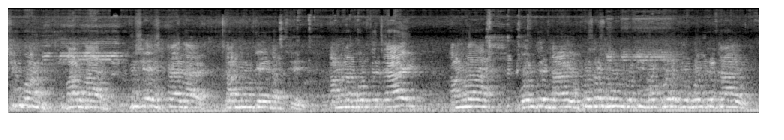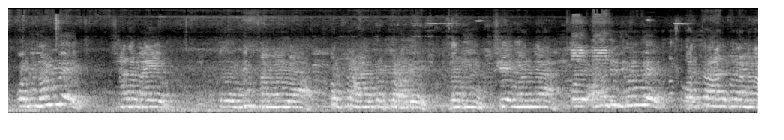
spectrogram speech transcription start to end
শিবন বারবার বিশেষ কায়দায় জামিন পেয়ে যাচ্ছে। আমরা বলতে চাই, আমরা বলতে চাই, প্রশাসন কর্তৃপক্ষকে বলতে চাই, অবিলম্বে সাদা ভাইয়ের মিথ্যা মামলা প্রত্যাহার করতে হবে। যদি সেই মামলা ওই অনতি বিলম্বে প্রত্যাহার করা ঐক্যবদ্ধ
